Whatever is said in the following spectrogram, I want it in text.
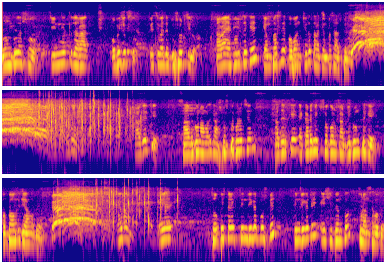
রণপুরা সহ চিহ্নিত যারা অভিযুক্ত পেশিবাদের দূষর ছিল, তারা এখন থেকে ক্যাম্পাসে অবাঞ্ছিত তারা ক্যাম্পাসে আসবে না। তাদেরকে স্যারগণ আমাদেরকে আশ্বস্ত করেছেন, তাদেরকে একাডেমিক সকল কার্যক্রম থেকে অব্যাহতি দেওয়া হবে। এবং চব্বিশ তারিখ সিন্ডিকেট বসবে, সিন্ডিকেটে এই সিদ্ধান্ত চূড়ান্ত হবে।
